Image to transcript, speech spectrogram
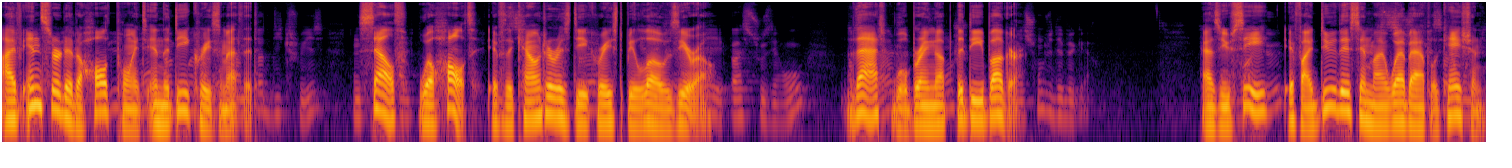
I've inserted a halt point in the decrease method. Self will halt if the counter is decreased below zero. That will bring up the debugger. As you see, if I do this in my web application,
